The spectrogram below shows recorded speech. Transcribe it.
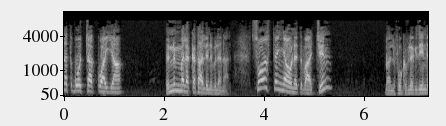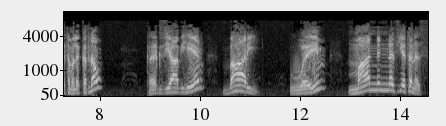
ነጥቦች አኳያ እንመለከታለን ብለናል። ሦስተኛው ነጥባችን ባለፈው ክፍለ ጊዜ እንደ ተመለከት ነው ከእግዚአብሔር ባህሪ ወይም ማንነት የተነሣ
